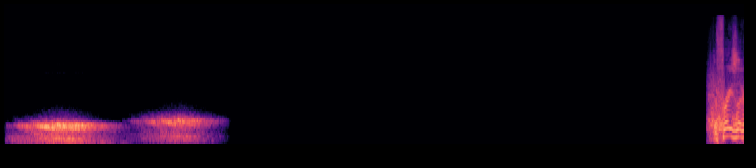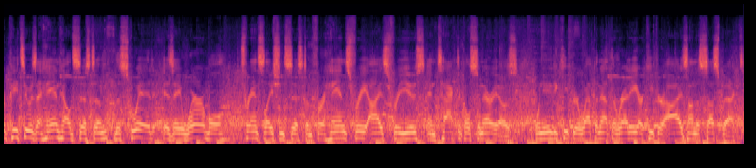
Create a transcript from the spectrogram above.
The Phraselator P2 is a handheld system. The Squid is a wearable translation system for hands-free, eyes-free use in tactical scenarios when you need to keep your weapon at the ready or keep your eyes on the suspect.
